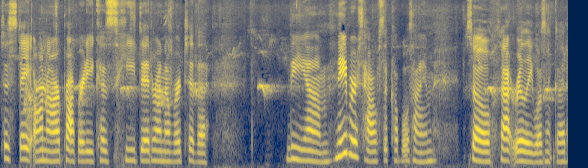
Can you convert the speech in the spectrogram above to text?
to stay on our property because he did run over to the the um, neighbor's house a couple times. So that really wasn't good.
